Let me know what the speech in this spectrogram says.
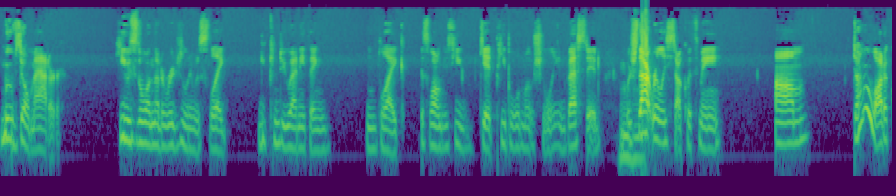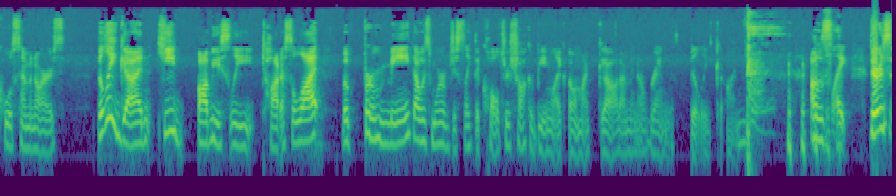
moves don't matter. He was the one that originally was like, you can do anything, like as long as you get people emotionally invested, which that really stuck with me. Um, done a lot of cool seminars. Billy Gunn, he obviously taught us a lot, but for me, that was more of just like the culture shock of being like, oh my god, I'm in a ring with Billy Gunn. I was like, there's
